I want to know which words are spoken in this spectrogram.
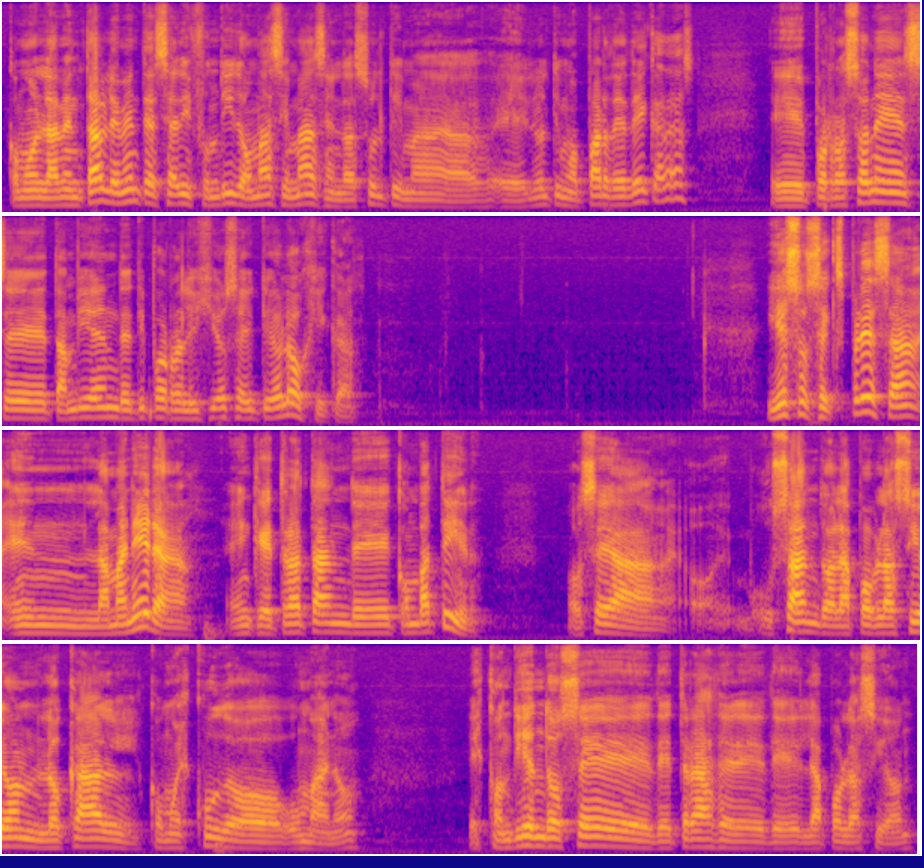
como lamentablemente se ha difundido más y más en las últimas, eh, el último par de décadas, por razones también de tipo religiosa y teológica. Y eso se expresa en la manera en que tratan de combatir, o sea, usando a la población local como escudo humano. escondiéndose detrás de, la población.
